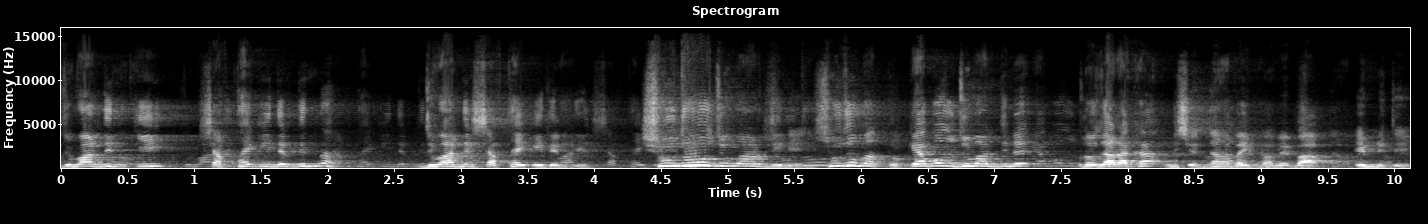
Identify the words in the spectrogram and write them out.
জুমার দিন কি? সাপ্তাহিক ঈদের দিন না? জুমার দিন সাপ্তাহিক ঈদের দিন। শুধু জুমার দিনে, শুধুমাত্র, কেবল জুমার দিনে রোজা রাখা নিষেধ ধারাবাহিক ভাবে বা এমনিতেই।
